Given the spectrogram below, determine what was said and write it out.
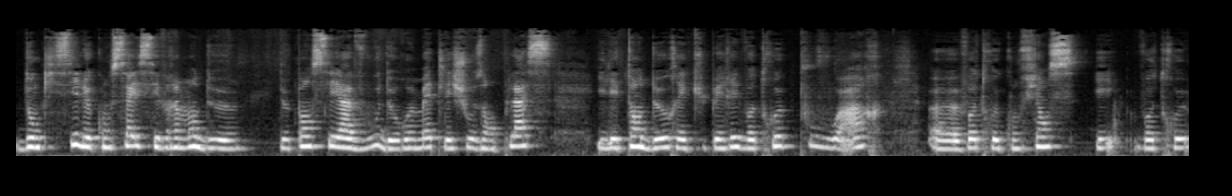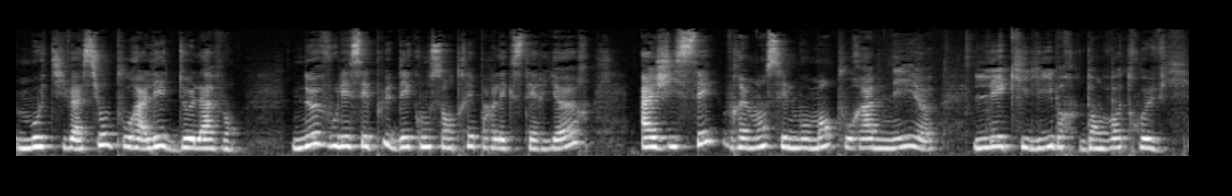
Donc ici, le conseil, c'est vraiment de, de penser à vous, de remettre les choses en place. Il est temps de récupérer votre pouvoir, euh, votre confiance et votre motivation pour aller de l'avant. Ne vous laissez plus déconcentrer par l'extérieur. Agissez, vraiment c'est le moment pour amener euh, l'équilibre dans votre vie.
